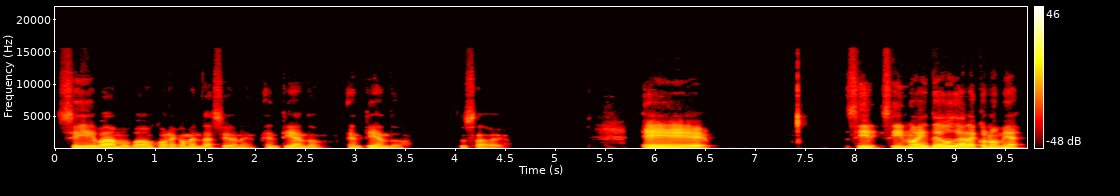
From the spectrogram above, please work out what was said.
Sí, vamos, vamos con recomendaciones. Entiendo, entiendo, tú sabes. Eh, si, si no hay deuda, la economía,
